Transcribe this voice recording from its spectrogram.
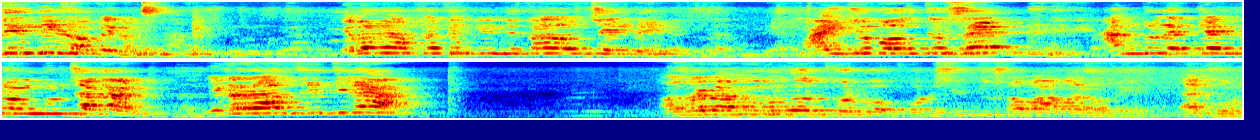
দিন দিন হবে না। এবং আপনাদেরকে নেতারাও চেনবে। মাইকে বলতেছে আঙ্গুলের কেন্দ্র আঙ্গুল জাগান। এটা রাজনীতি না। অতএব আমি অনুরোধ করব, পরিস্থিতি সব আবার হবে, এখন।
